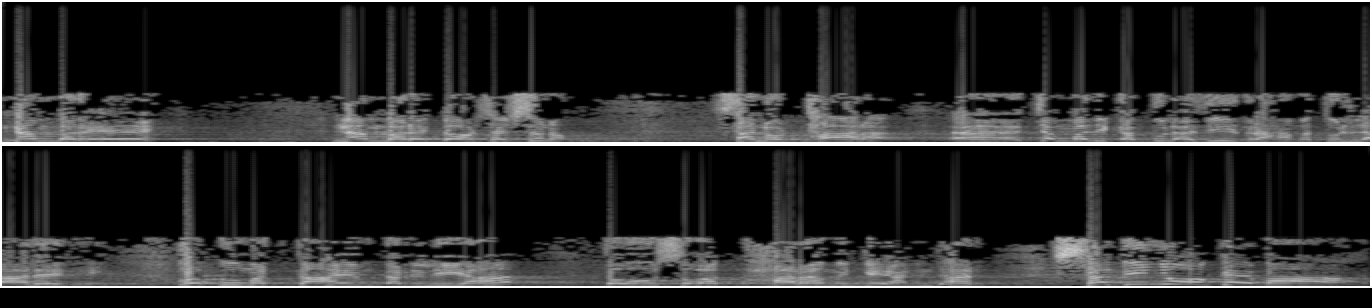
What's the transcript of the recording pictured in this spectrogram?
नंबर एक नंबर एक दौर से सुनो। सन अठारह जब मलिक अब्दुल अज़ीज़ रहमत ने हुकूमत कायम कर लिया तो उस वक्त हरम के अंदर, सदियों के बाद,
